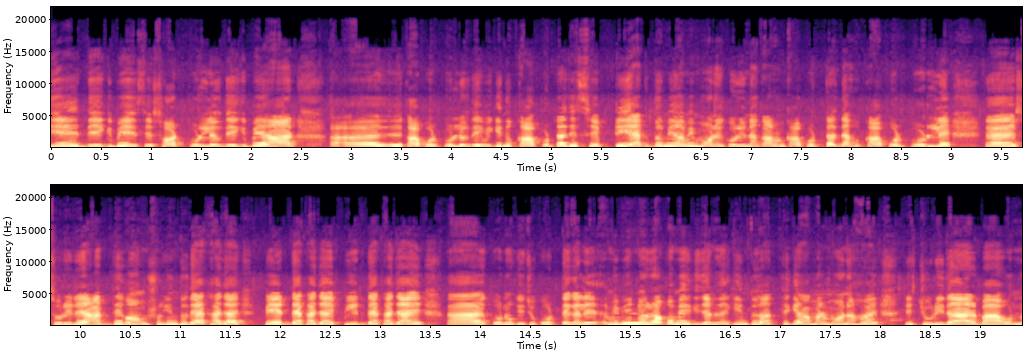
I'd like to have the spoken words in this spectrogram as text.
যে দেখবে, সে শর্ট পরলেও দেখবে আর কাপড় পরলেও দেখবে। কিন্তু কাপড়টা যে সেফটি একদমই আমি মনে করি না। কারণ কাপড়টা, দেখো, কাপড় পরলে শরীরের অর্ধেক অংশ কিন্তু দেখা যায়। পেট দেখা যায়, পিঠ দেখা যায় কোনো কিছু করতে গেলে, বিভিন্ন রকমের কি জানি না। কিন্তু তার থেকে আমার মনে হয় যে চুড়িদার বা অন্য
